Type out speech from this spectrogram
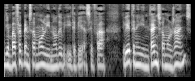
i em va fer pensar molt, i, no i devia, ser fa, devia tenir 20 anys, fa molts anys,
